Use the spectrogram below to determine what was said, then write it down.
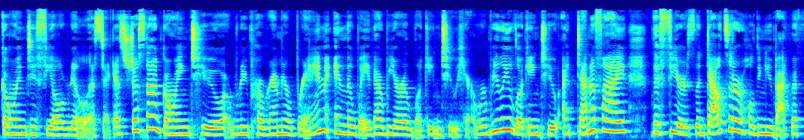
going to feel realistic. It's just not going to reprogram your brain in the way that we are looking to here. We're really looking to identify the fears, the doubts that are holding you back, the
